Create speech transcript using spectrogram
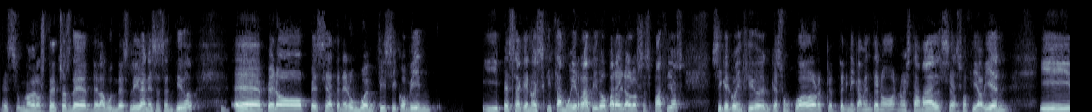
es uno de los techos de, la Bundesliga en ese sentido. Eh, pero pese a tener un buen físico, Vint, y pese a que no es quizá muy rápido para ir a los espacios, sí que coincido en que es un jugador que técnicamente no, no está mal, se asocia bien y,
